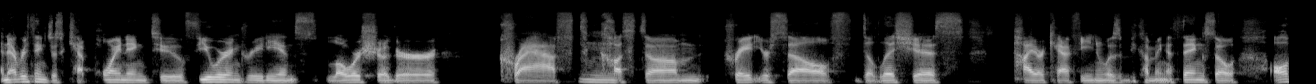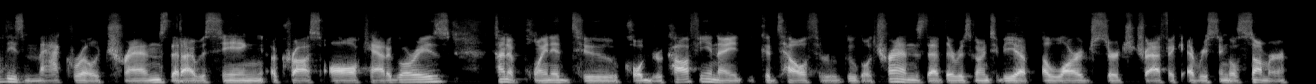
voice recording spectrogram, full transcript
And everything just kept pointing to fewer ingredients, lower sugar, craft, mm. custom, create yourself, delicious, higher caffeine was becoming a thing. So all of these macro trends that I was seeing across all categories kind of pointed to cold brew coffee, and I could tell through Google Trends that there was going to be a, a large search traffic every single summer.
